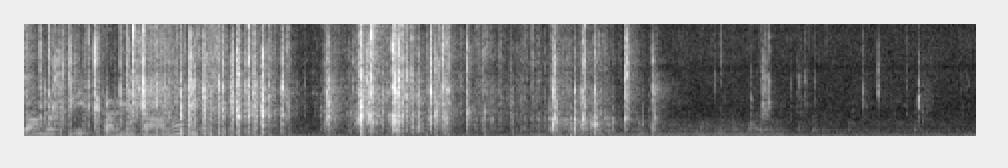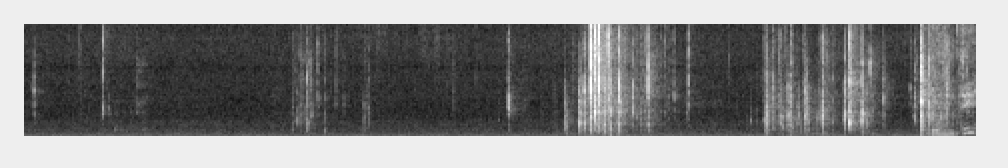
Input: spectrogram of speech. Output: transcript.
assaggiamo di parmigiano. Pronti?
